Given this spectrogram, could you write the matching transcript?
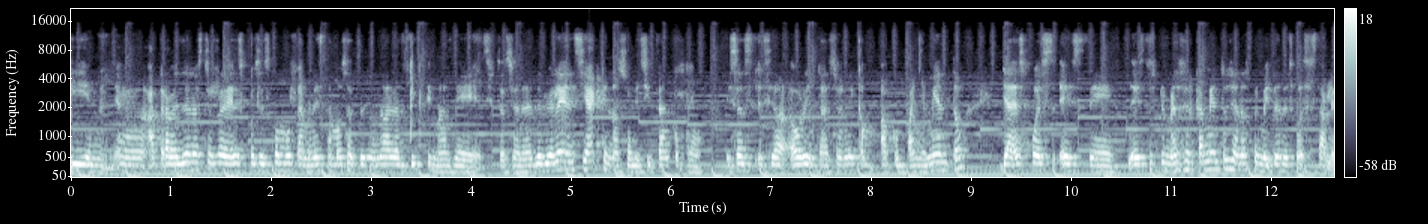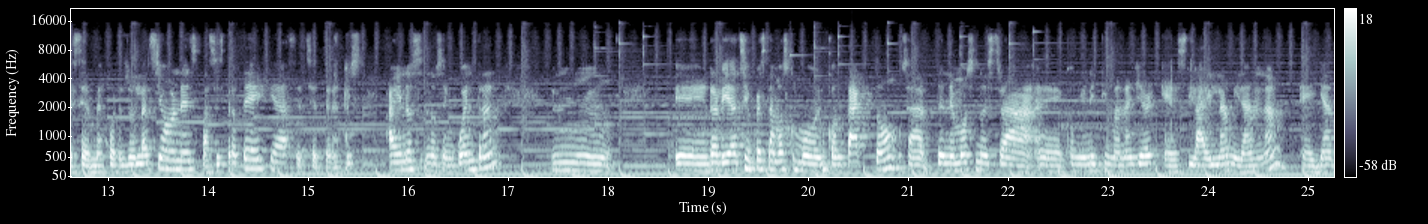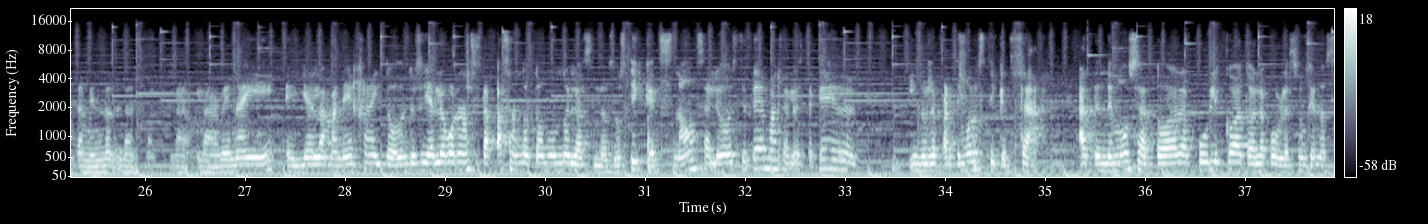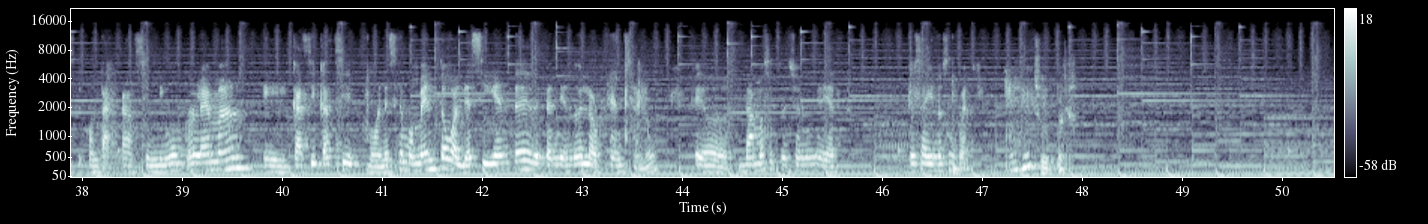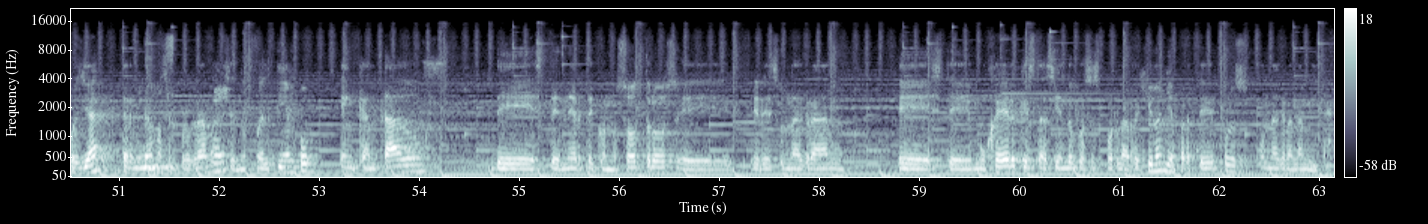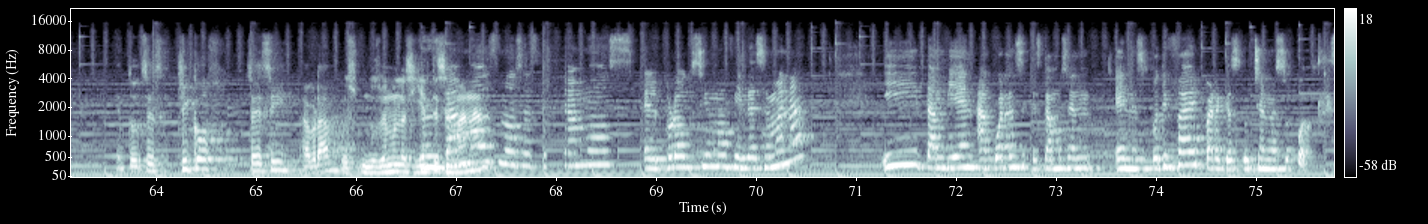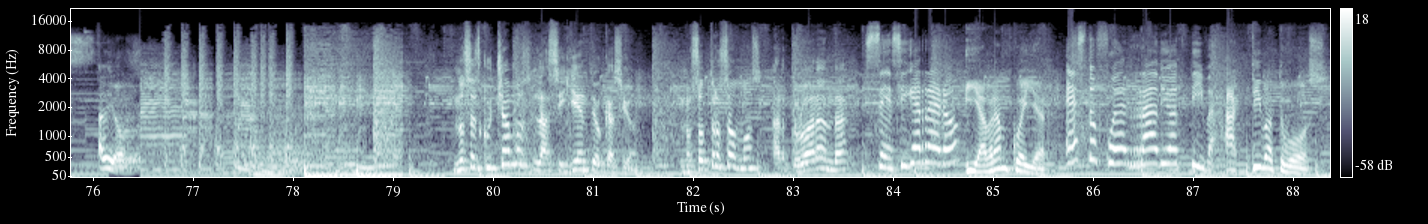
y uh, a través de nuestras redes pues es como también estamos atendiendo a las víctimas de situaciones de violencia que nos solicitan como esas, esa orientación y acompañamiento. Ya después este, estos primeros acercamientos ya nos permiten después establecer mejores relaciones más estrategias etcétera. Entonces ahí nos, nos encuentran. Mm, eh, en realidad siempre estamos como en contacto, o sea, tenemos nuestra eh, community manager que es Laila Miranda, ella también la, ven ahí, ella la maneja y todo, entonces ella luego nos está pasando a todo el mundo las, los, los, tickets, ¿no? Salió este tema, salió este que, y nos repartimos los tickets, o sea, atendemos a todo el público, a toda la población que nos contacta sin ningún problema, y casi casi como en ese momento o al día siguiente, dependiendo de la urgencia, ¿no? Pero damos atención inmediata. Entonces ahí nos encuentran. Súper pues ya terminamos el programa, se nos fue el tiempo. Encantados de tenerte con nosotros. Eh, eres una gran este, mujer que está haciendo cosas por la región y aparte, pues, una gran amiga. Entonces, chicos, Ceci, Abraham. Pues nos vemos la siguiente nos semana. Vamos, nos escuchamos el próximo fin de semana. Y también acuérdense que estamos en, en Spotify para que escuchen nuestro podcast. Adiós. Nos escuchamos la siguiente ocasión. Nosotros somos Arturo Aranda, Ceci Guerrero y Abraham Cuellar. Esto fue Radio Activa. Activa tu voz.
